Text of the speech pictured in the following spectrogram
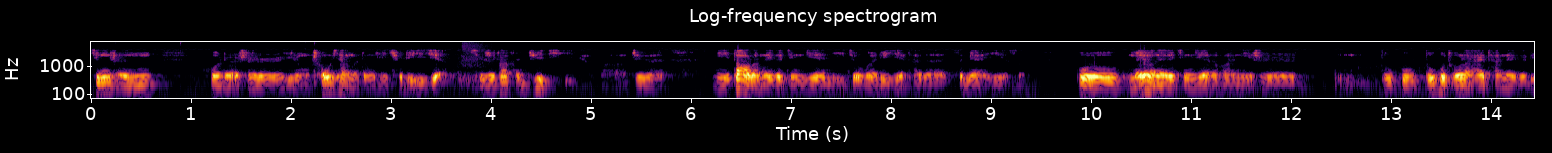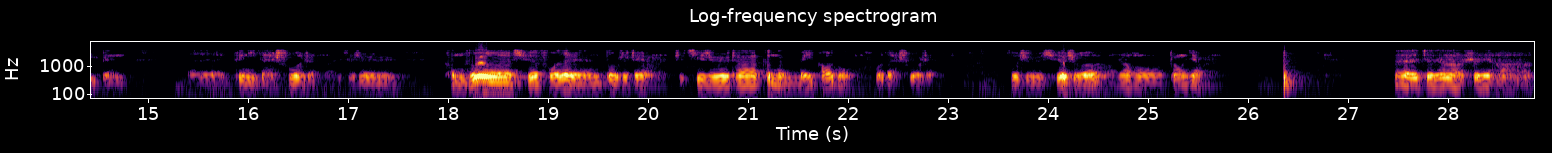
精神或者是一种抽象的东西去理解了，其实它很具体啊。这个你到了那个境界，你就会理解它的字面意思；不没有那个境界的话，你是读不读不出来它那个里边呃跟你在说什么。就是很多学佛的人都是这样，这其实他根本没搞懂佛在说什么，就是学舌然后装相。呃，九天老师你好，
